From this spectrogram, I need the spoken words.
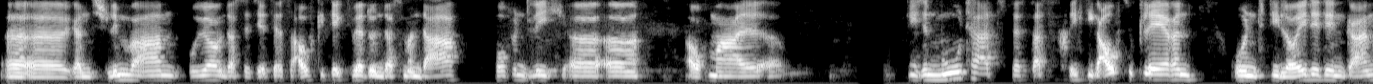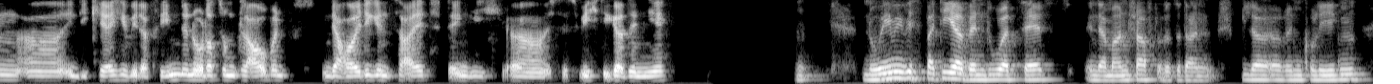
äh, ganz schlimm waren früher und dass es jetzt erst aufgedeckt wird und dass man da hoffentlich äh, äh, auch mal äh, diesen Mut hat, das, das richtig aufzuklären und die Leute den Gang äh, in die Kirche wieder finden oder zum Glauben. In der heutigen Zeit, denke ich, äh, ist es wichtiger denn je. Hm. Noemi, wie ist bei dir, wenn du erzählst in der Mannschaft oder zu deinen Spielerinnen, Kollegen,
